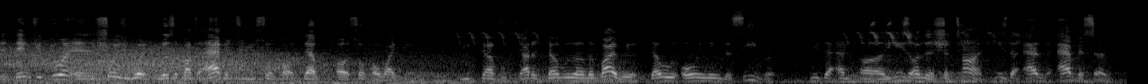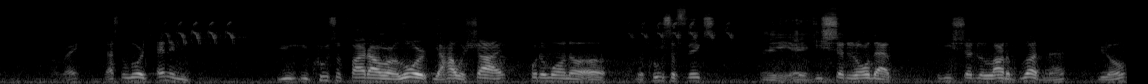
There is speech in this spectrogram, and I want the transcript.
the, things you're doing, and it shows you what, what's about to happen to you, so-called devil, or so-called white people. You devils, y'all the devil of the Bible. Devil only means deceiver. He's the uh, he's under Shaitan. He's the ad- adversary. That's the Lord's enemy. You you crucified our Lord Yahweh Shai, put him on a, a the crucifix, and, and he shedded all that. He shedded a lot of blood, man. You know.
